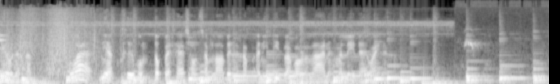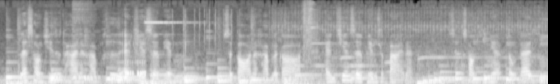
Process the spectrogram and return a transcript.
เร็วๆนะครับเพราะว่าเนี่ยคือผมตกไปแค่2อสรอบเลยนะครับ อันนี้ติดแบบออโรรานะ มันเลยได้ไวนะครับ และ 2 ชิ้นสุดท้ายนะครับ คือ Ancient Serpent Score นะครับ แล้วก็ Ancient Serpent Spy นะ ซึ่ง 2 ชิ้นนี้ตกได้ที่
